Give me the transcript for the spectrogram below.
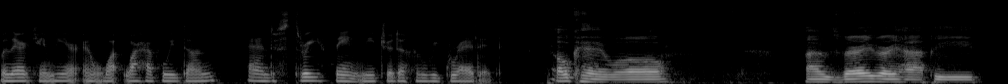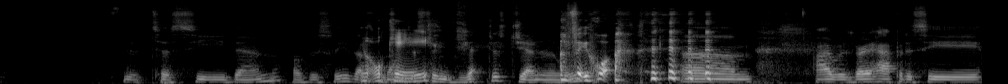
when they came here, and what what have we done? And three things 你觉得很 regretted. Okay, well. I was very, very happy to see them. Obviously, that's okay. One, just, in ge- just generally. um, I was very happy to see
